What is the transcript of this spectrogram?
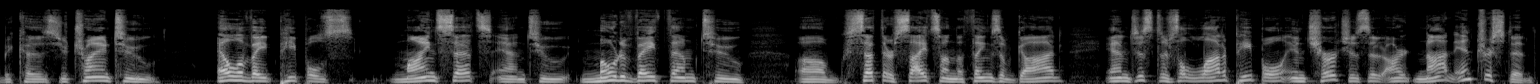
because you're trying to elevate people's mindsets and to motivate them to uh, set their sights on the things of God. And just there's a lot of people in churches that are not interested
